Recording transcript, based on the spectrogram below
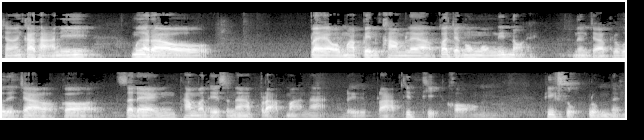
ฉะนั้นคาถานี้เมื่อเราแปลออกมาเป็นคำแล้วก็จะงงงนิดหน่อย เนื่องจากพระพุทธเจ้าก็แสดงธรรมเทศนาปราบมานะ หรือปราบทิฏฐิของภิกษุกลุ่มหนึ่ง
